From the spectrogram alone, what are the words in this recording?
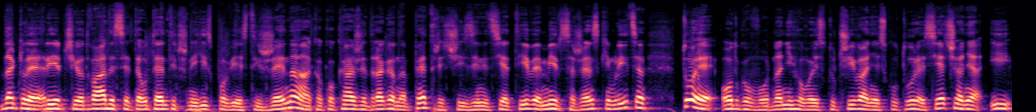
dakle, riječ je o 20 autentičnih ispovijesti žena, a kako kaže Dragana Petrić iz inicijative Mir sa ženskim licem, to je odgovor na njihovo isključivanje iz kulture sjećanja i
